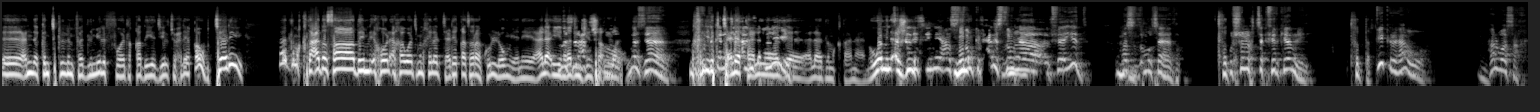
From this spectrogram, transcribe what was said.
عندنا كنتكلم في هذا الملف وهذه القضية ديال تحليقه وبالتالي هذا المقطع هذا صادم الاخوه والأخوات من خلال التعليقات راه كلهم يعني على أي غادي نجي إن شاء الله. مازال. نخلي لك التعليق على على هذا المقطع نعم. هو من أجل من كيف حال يصدمنا الفايد؟ اصدموا هذا تفضل. وشيوخ التكفير كاملين؟ تفضل. فكر ها هو. ها الوسخ.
